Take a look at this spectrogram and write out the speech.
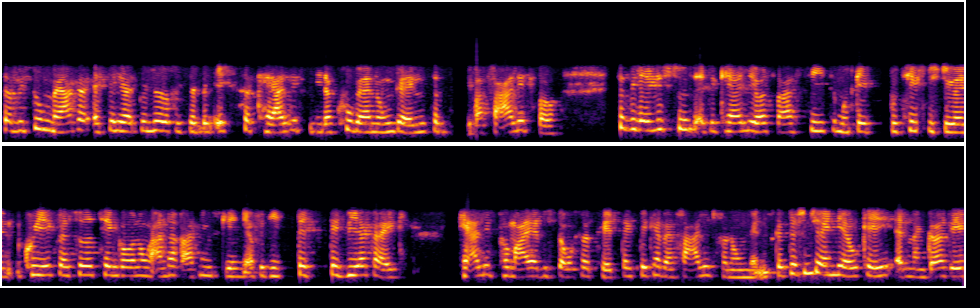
Så hvis du mærker, at det her, det lyder for eksempel ikke så kærligt, fordi der kunne være nogen derinde, som det var farligt for, så vil jeg ikke synes, at det kærlige også var at sige til måske butiksbestyreren, kunne I ikke være søde og tænke over nogle andre retningslinjer, fordi det, det virker ikke kærligt på mig, at vi står så tæt. Det kan være farligt for nogle mennesker. Det synes jeg egentlig er okay, at man gør det.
